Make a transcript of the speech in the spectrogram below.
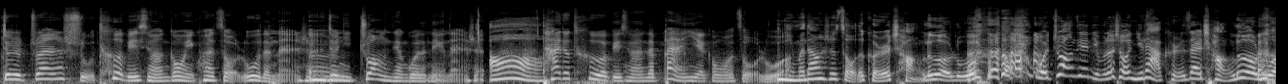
就是专属特别喜欢跟我一块走路的男生，嗯就你撞见过的那个男生，哦。他就特别喜欢在半夜跟我走路。你们当时走的可是长乐路，我撞见你们的时候，你俩可是在长乐路，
